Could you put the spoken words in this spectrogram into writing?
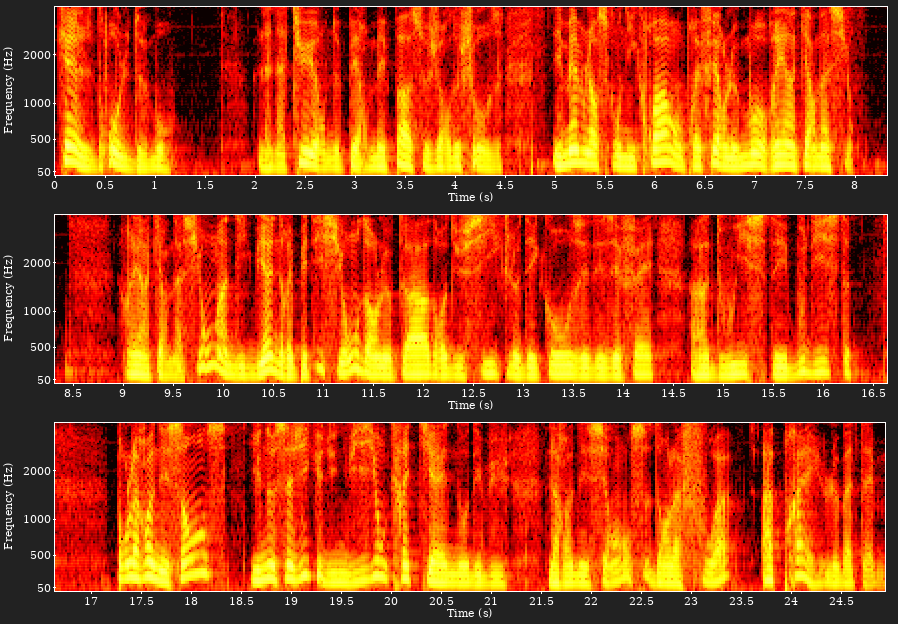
Quel drôle de mot La nature ne permet pas ce genre de choses, et même lorsqu'on y croit, on préfère le mot réincarnation. Réincarnation indique bien une répétition dans le cadre du cycle des causes et des effets hindouistes et bouddhistes. Pour la Renaissance, il ne s'agit que d'une vision chrétienne au début, la Renaissance dans la foi après le baptême.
